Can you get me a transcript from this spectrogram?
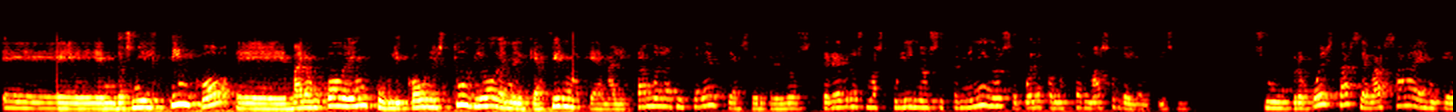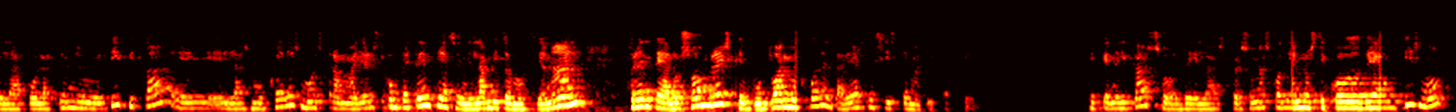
eh, en 2005, eh, Baron Cohen publicó un estudio en el que afirma que analizando las diferencias entre los cerebros masculinos y femeninos se puede conocer más sobre el autismo. Su propuesta se basa en que la población neurotípica, eh, las mujeres muestran mayores competencias en el ámbito emocional frente a los hombres que puntúan mejor en tareas de sistematización. Que en el caso de las personas con diagnóstico de autismo,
